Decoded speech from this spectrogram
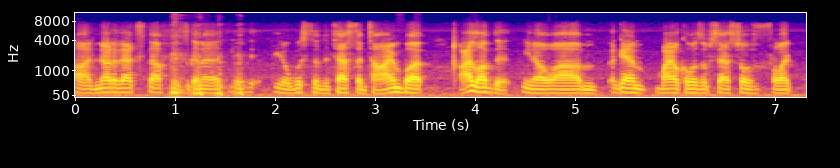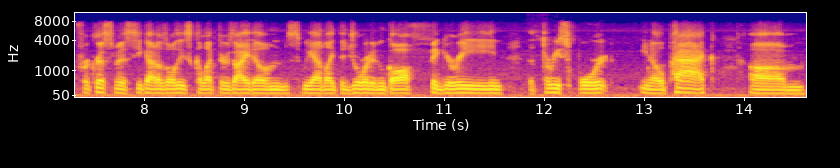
uh, none of that stuff is gonna, you know, withstand the test of time. But I loved it. You know, um, again, my uncle was obsessed. So for like for Christmas, he got us all these collector's items. We had like the Jordan golf figurine, the three sport, you know, pack, um,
